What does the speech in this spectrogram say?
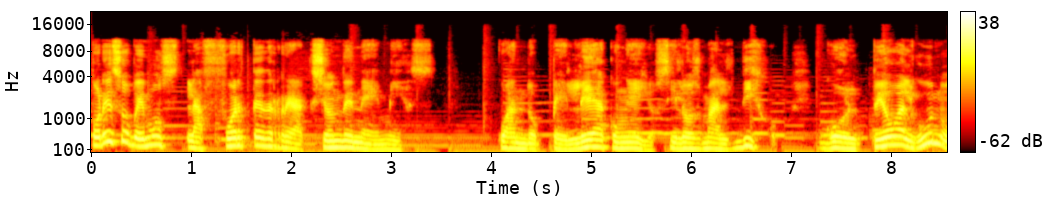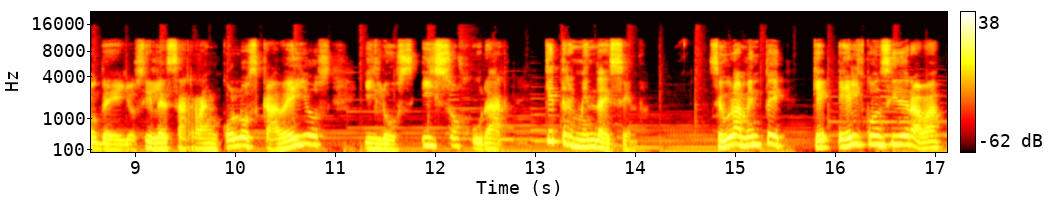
Por eso vemos la fuerte reacción de Nehemías. Cuando pelea con ellos y los maldijo, golpeó a algunos de ellos y les arrancó los cabellos y los hizo jurar. ¡Qué tremenda escena! Seguramente que él consideraba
